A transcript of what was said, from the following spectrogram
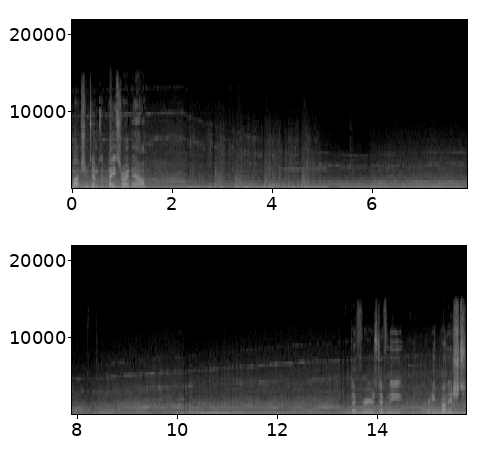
much in terms of pace right now. Left rear is definitely pretty punished.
